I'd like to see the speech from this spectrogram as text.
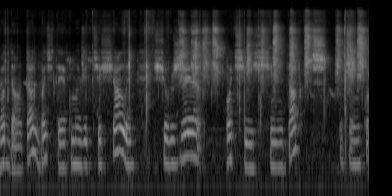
вода, так, бачите, як ми відчищали, що вже очищені, так? Тихенько.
